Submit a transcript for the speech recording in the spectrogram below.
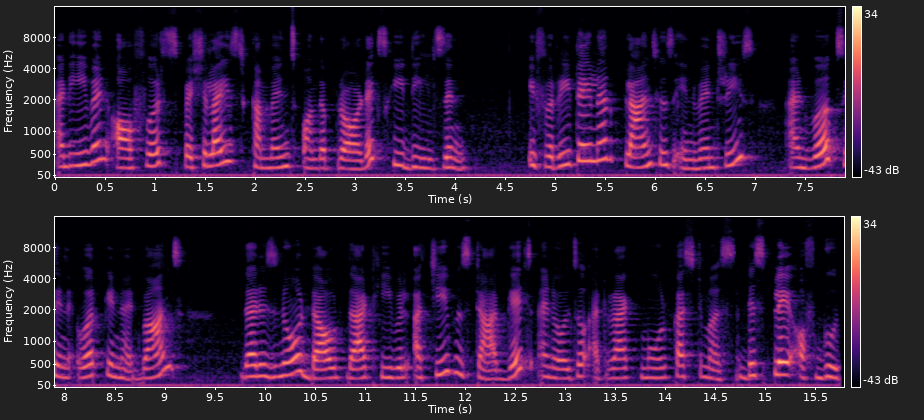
and even offer specialized comments on the products he deals in. If a retailer plans his inventories and works in work in advance, there is no doubt that he will achieve his targets and also attract more customers. Display of goods.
